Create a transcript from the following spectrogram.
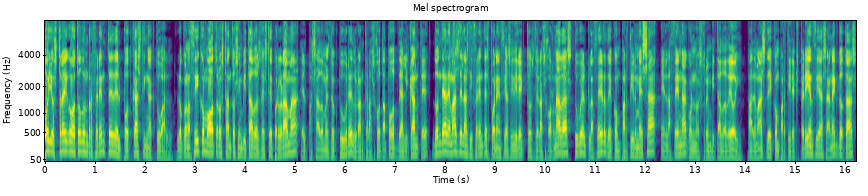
Hoy os traigo a todo un referente del podcasting actual. Lo conocí como otros tantos invitados de este programa el pasado mes de octubre durante las JPod de Alicante, donde además de las diferentes ponencias y directos de las jornadas, tuve el placer de compartir mesa en la cena con nuestro invitado de hoy, además de compartir experiencias, anécdotas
